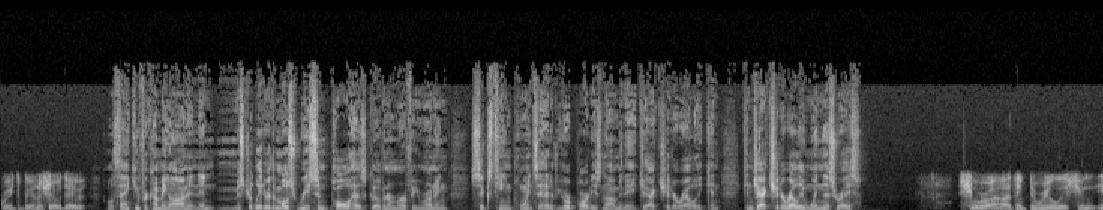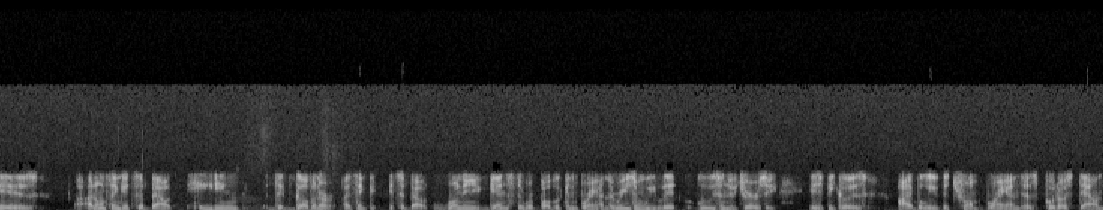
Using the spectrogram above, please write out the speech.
Great to be on the show, David. Well, thank you for coming on. And, and, Mr. Leader, the most recent poll has Governor Murphy running 16 points ahead of your party's nominee, Jack Ciattarelli. Can can Jack Ciattarelli win this race? Sure. I think the real issue is I don't think it's about hating the governor. I think it's about running against the Republican brand. The reason we lit, lose in New Jersey is because I believe the Trump brand has put us down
